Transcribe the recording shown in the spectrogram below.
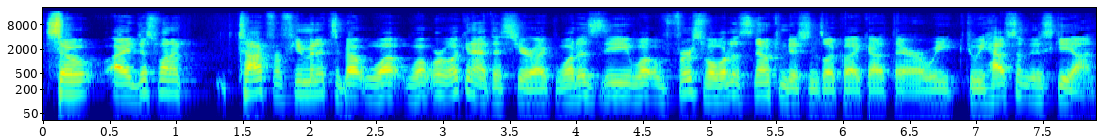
so I just want to talk for a few minutes about what, what we're looking at this year. Like, what is the what? First of all, what do the snow conditions look like out there? Are we do we have something to ski on?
